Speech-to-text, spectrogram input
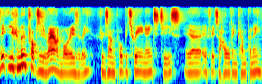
you can move properties around more easily. For example, between entities, uh, if it's a holding company,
